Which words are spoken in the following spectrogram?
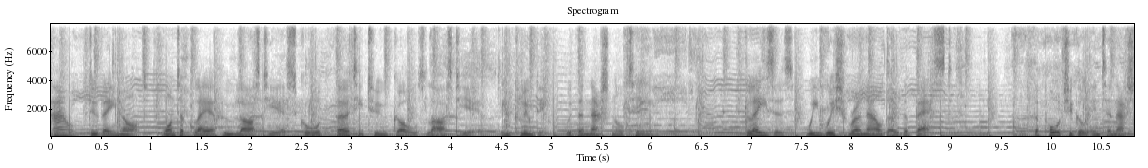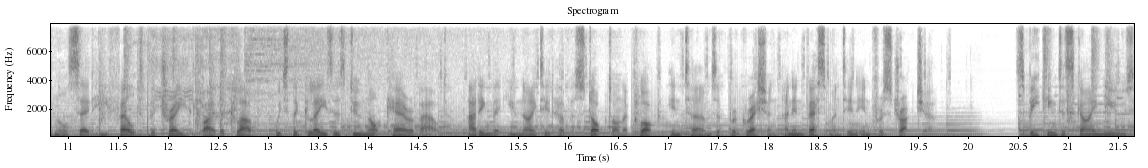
How do they not want a player who last year scored 32 goals last year, including with the national team? Glazers, we wish Ronaldo the best. The Portugal international said he felt betrayed by the club, which the Glazers do not care about, adding that United have stopped on a clock in terms of progression and investment in infrastructure. Speaking to Sky News,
